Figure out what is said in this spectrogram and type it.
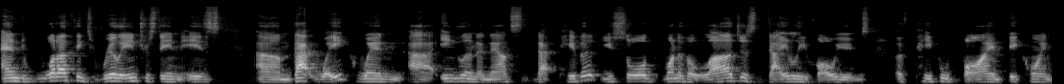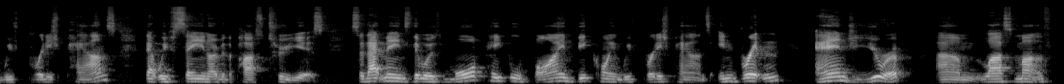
And what I think is really interesting is um, that week, when uh, England announced that pivot, you saw one of the largest daily volumes of people buying Bitcoin with British pounds that we've seen over the past two years. So that means there was more people buying Bitcoin with British pounds in Britain and Europe um, last month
